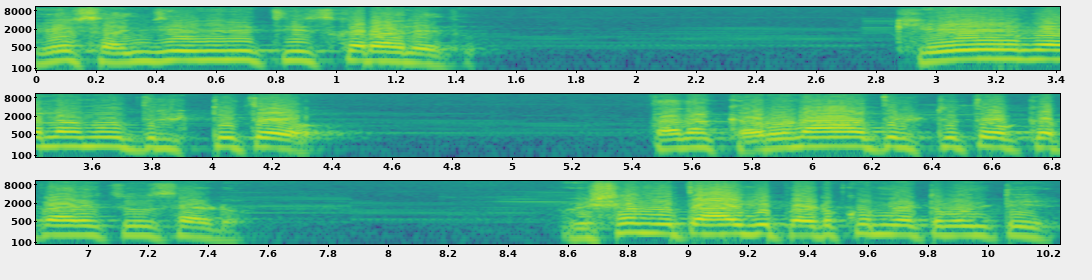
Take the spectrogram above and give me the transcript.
ఏ సంజీవిని తీసుకురాలేదు. కేవలము దృష్టితో తన కరుణా దృష్టితో ఒక్కపారి చూశాడు. విషము తాగి పడుకున్నటువంటి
